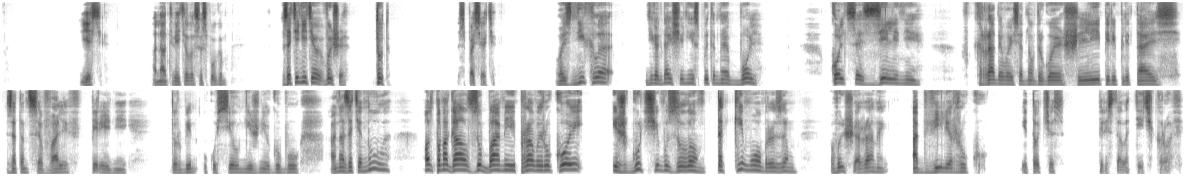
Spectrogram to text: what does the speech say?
"Есть?" Она ответила с испугом: "Затяните выше. Тут спасете". Возникла никогда еще не испытанная боль, кольца зелени вкрадываясь одно в другое, шли, переплетаясь, затанцевали в передней. Турбин укусил нижнюю губу. Она затянула. Он помогал зубами и правой рукой, и жгучим узлом. Таким образом выше раны обвили руку, и тотчас перестала течь кровь.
